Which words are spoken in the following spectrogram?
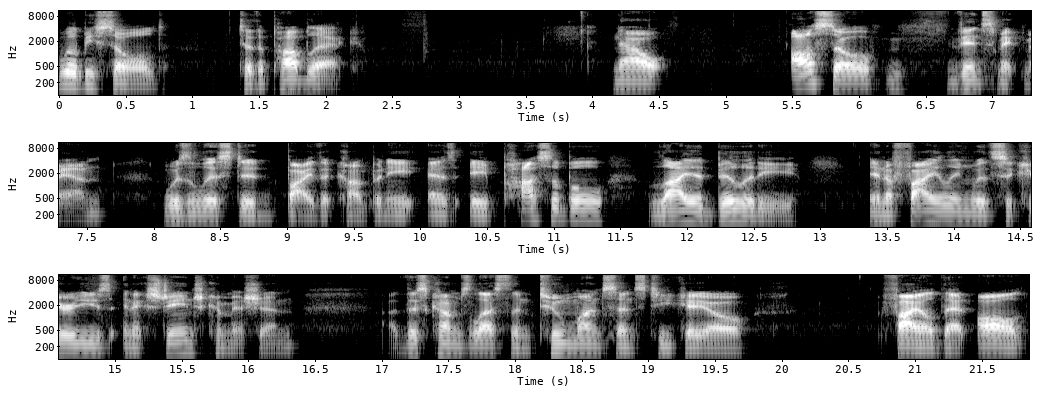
will be sold to the public. Now, also Vince McMahon was listed by the company as a possible liability in a filing with Securities and Exchange Commission. Uh, this comes less than two months since TKO filed that all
